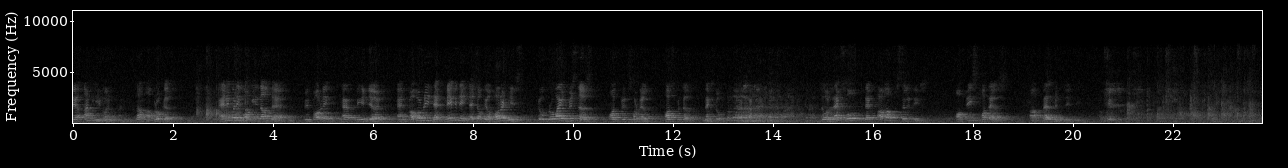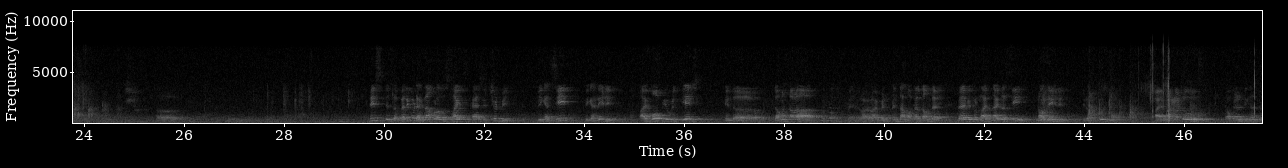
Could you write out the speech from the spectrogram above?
they are uneven, some are broken. Anybody walking down there will probably have, be injured, and probably that may be the intention of the authorities to provide business for Prince Hotel We can see it, we can read it. I hope you will change in the Damansara Pinta Hotel down there, where we could neither see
